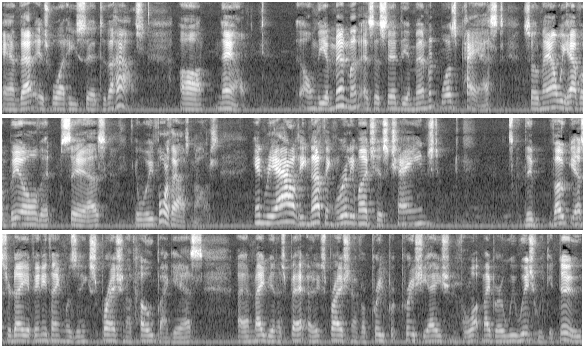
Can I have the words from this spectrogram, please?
And that is what he said to the House. Uh, now, on the amendment, as I said, the amendment was passed. So now we have a bill that says it will be $4,000. In reality, nothing really much has changed. The vote yesterday, if anything, was an expression of hope, I guess, and maybe an, an expression of appreciation for what maybe we wish we could do.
